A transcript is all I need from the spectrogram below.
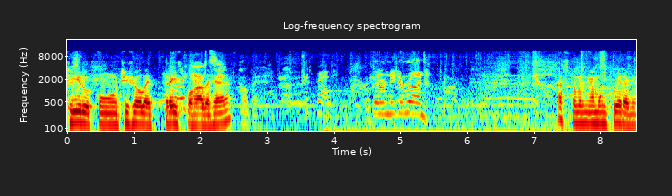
tiros, com o tijolo é 3 porradas já era. Ah, você tá vendo minha montoeira ali.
